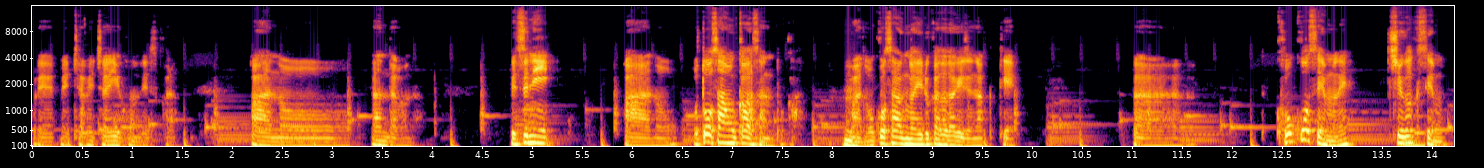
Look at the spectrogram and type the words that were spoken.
これめちゃめちゃいい本ですから。あのーなんだろうな。別に、あの、お父さんお母さんとか、うんあのお子さんがいる方だけじゃなくて、高校生もね、中学生も、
